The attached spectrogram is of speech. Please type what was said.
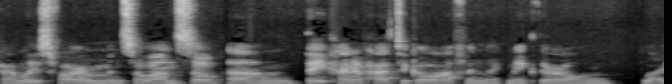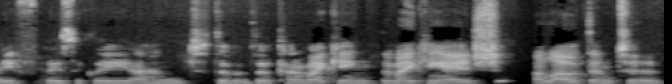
family's farm and so on. So um, they kind of had to go off and like make their own life yeah. basically and the the kind of viking the viking age allowed them to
